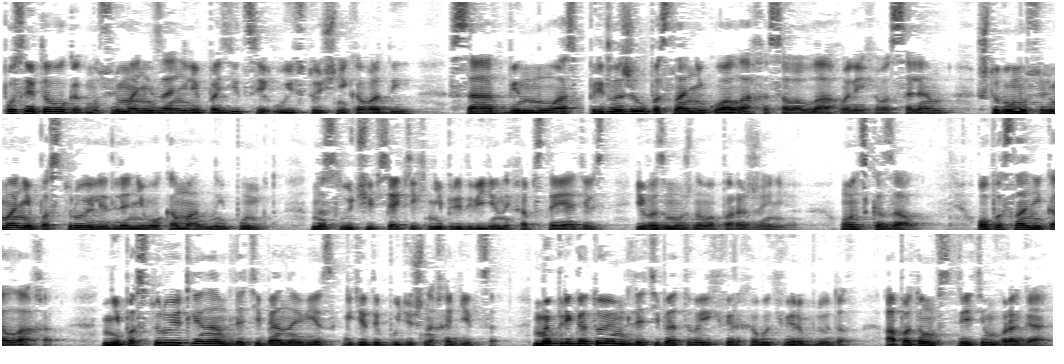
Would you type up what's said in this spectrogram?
После того, как мусульмане заняли позиции у источника воды, Саад бин Муаз предложил посланнику Аллаха, саллаллаху алейхи вассалям, чтобы мусульмане построили для него командный пункт на случай всяких непредвиденных обстоятельств и возможного поражения. Он сказал, «О посланник Аллаха, не построит ли нам для тебя навес, где ты будешь находиться? Мы приготовим для тебя твоих верховых верблюдов, а потом встретим врага.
